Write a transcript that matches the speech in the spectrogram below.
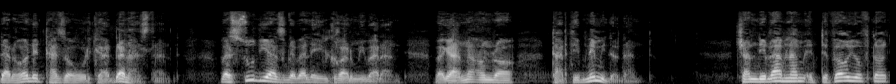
در حال تظاهر کردن هستند. و سودی از قبل این کار می‌برند وگرنه آن را ترتیب نمی‌دادند. چندی قبل هم اتفاقی افتاد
